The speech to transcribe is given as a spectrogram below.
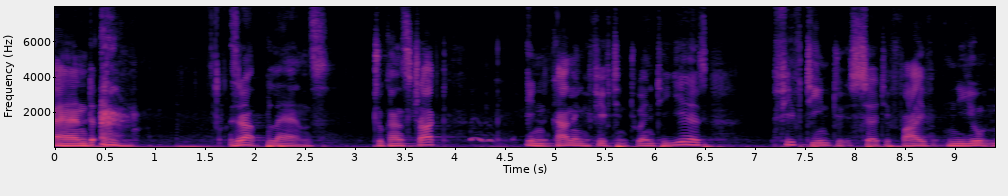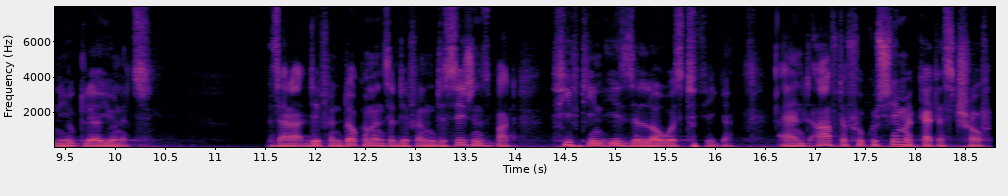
And there are plans to construct in coming 15, 20 years, 15 to 35 new nuclear units. There are different documents and different decisions, but 15 is the lowest figure. And after Fukushima catastrophe,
